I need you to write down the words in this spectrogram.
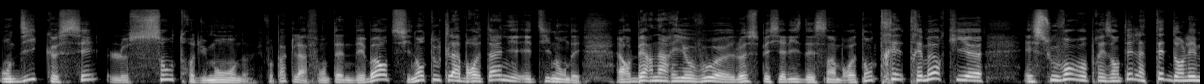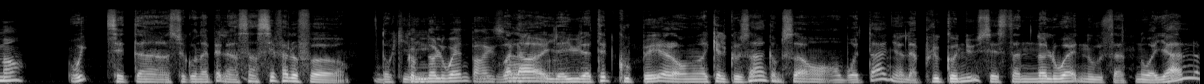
On dit que c'est le centre du monde. Il faut pas que la fontaine déborde sinon toute la Bretagne est inondée. Alors Bernard Riovou, le spécialiste des saints bretons, très Qui euh, est souvent représenté la tête dans les mains, Oui, c'est un ce qu'on appelle un saint céphalophore. Donc il comme Nolwenn par exemple. Voilà, il a eu la tête coupée. Alors on en a quelques-uns comme ça en, en Bretagne. La plus connue, c'est Sainte Nolwenn ou Sainte Noyale.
